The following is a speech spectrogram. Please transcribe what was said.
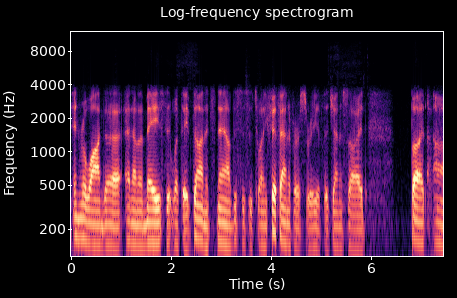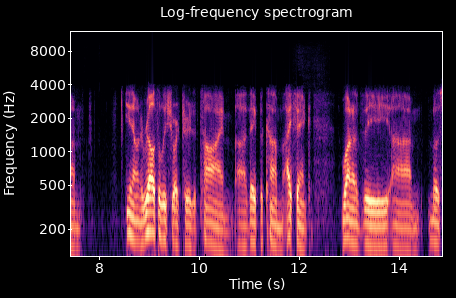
in Rwanda, and I'm amazed at what they've done. It's now this is the 25th anniversary of the genocide, but um, you know, in a relatively short period of time, uh, they've become, I think, one of the um, most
